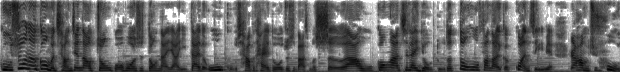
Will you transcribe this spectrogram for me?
蛊术呢，跟我们常见到中国或者是东南亚一带的巫蛊差不太多，就是把什么蛇啊、蜈蚣啊之类有毒的动物放到一个罐子里面，让他们去互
